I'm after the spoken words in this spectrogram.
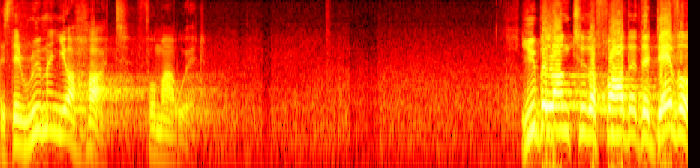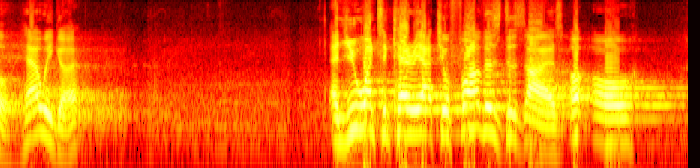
Is there room in your heart for my word? You belong to the Father, the devil. Here we go. And you want to carry out your father's desires. Uh oh.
